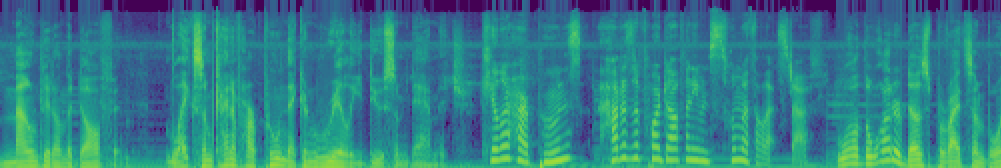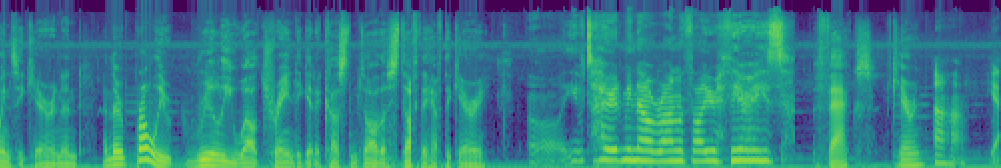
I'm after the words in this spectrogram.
mounted on the dolphin, like some kind of harpoon that can really do some damage. Killer harpoons? How does a poor dolphin even swim with all that stuff? Well, the water does provide some buoyancy, Karen, and, and they're probably really well trained to get accustomed to all the stuff they have to carry. Oh, you've tired me now, Ron, with all your theories. Facts, Karen? Uh huh, yeah.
